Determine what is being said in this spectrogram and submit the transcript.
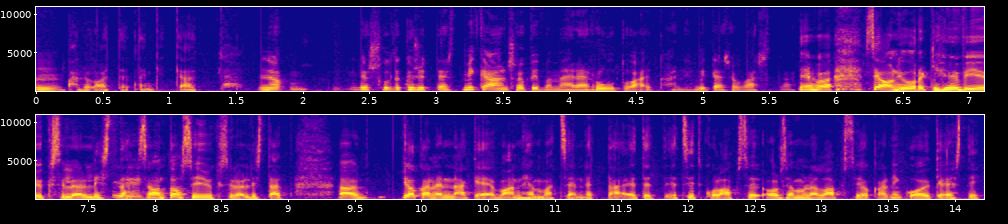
mm. älylaitteidenkin käyttöä. No jos sulta kysyttäisiin, että mikä on sopiva määrä ruutuaikaa, niin mitä se vastaa? Se on juurikin hyvin yksilöllistä. Niin. Se on tosi yksilöllistä. Että, jokainen näkee vanhemmat sen, että et, et, et sit kun lapsi on sellainen lapsi, joka niinku oikeasti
